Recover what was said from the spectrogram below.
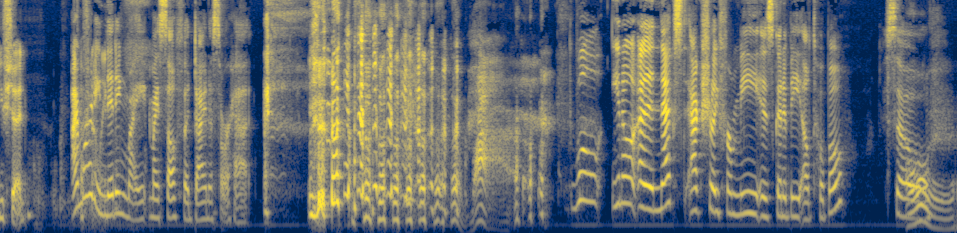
you should. I'm already knitting my myself a dinosaur hat. wow. Well, you know, uh, next actually for me is going to be El Topo. So Oh,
